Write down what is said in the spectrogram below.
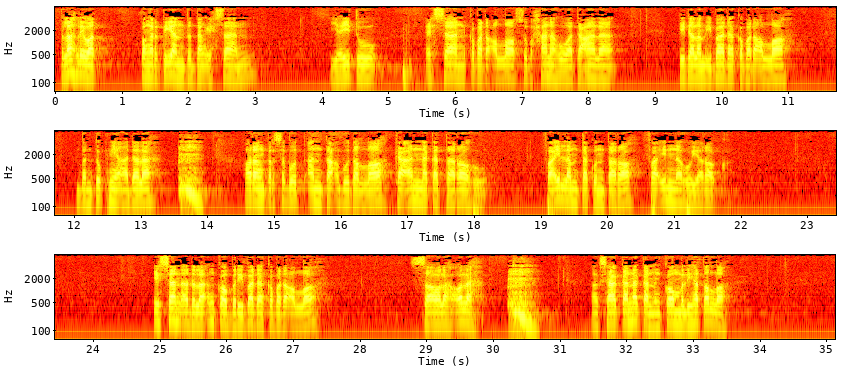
Telah lewat pengertian tentang ihsan yaitu ihsan kepada Allah Subhanahu wa taala di dalam ibadah kepada Allah bentuknya adalah orang tersebut anta'budallah ka'annaka tarahu. Fa illam takun tarah fa innahu yarak Ihsan adalah engkau beribadah kepada Allah seolah-olah seakan-akan engkau melihat Allah.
